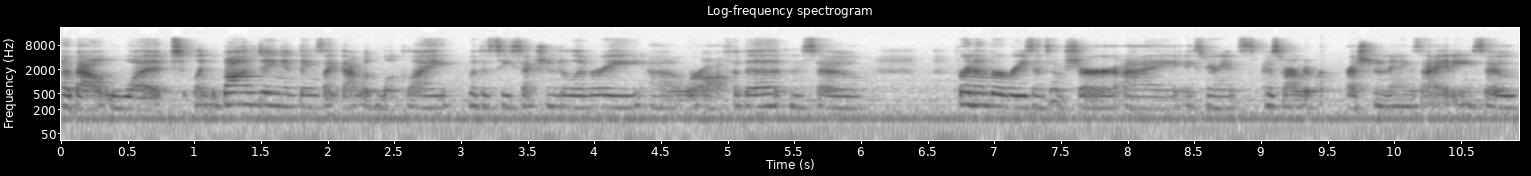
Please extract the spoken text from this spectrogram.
about what like bonding and things like that would look like with a C section delivery uh, were off a bit, and so for a number of reasons, I'm sure I experienced postpartum depression and anxiety. So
